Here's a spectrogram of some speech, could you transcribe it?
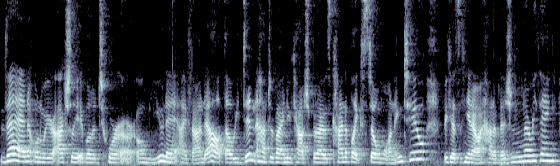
Then when we were actually able to tour our own unit, I found out that we didn't have to buy a new couch, but I was kind of like still wanting to because, you know, I had a vision and everything.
